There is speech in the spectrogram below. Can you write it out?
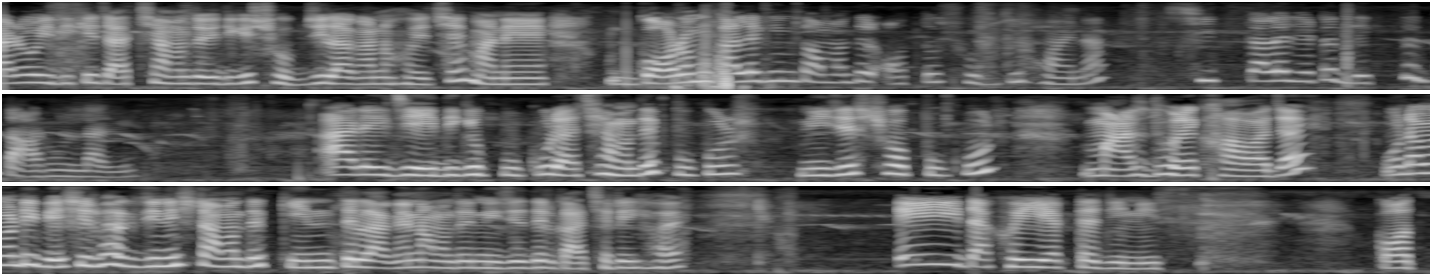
আরও ওইদিকে যাচ্ছে, আমাদের ওইদিকে সবজি লাগানো হয়েছে। মানে গরমকালে কিন্তু আমাদের অত সবজি হয় না, শীতকালে যেটা দেখতে দারুণ লাগে। আর এই যে এইদিকে পুকুর আছে আমাদের, পুকুর নিজস্ব পুকুর, মাছ ধরে খাওয়া যায়। মোটামুটি বেশিরভাগ জিনিসটা আমাদের কিনতে লাগে না, আমাদের নিজেদের গাছেরই হয়। এই দেখো, এই একটা জিনিস, কত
